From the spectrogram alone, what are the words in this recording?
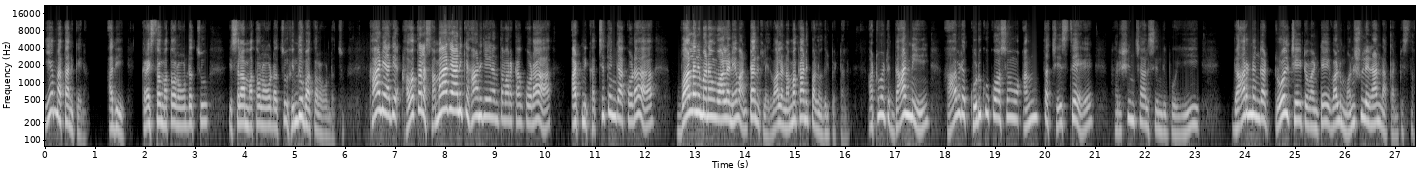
ఏ మతానికైనా. అది క్రైస్తవ మతంలో ఉండొచ్చు ఇస్లాం మతంలో ఉండొచ్చు హిందూ మతంలో ఉండొచ్చు. కానీ అది అవతల సమాజానికి హాని చేయనంత వరకు కూడా వాటిని ఖచ్చితంగా కూడా వాళ్ళని మనం వాళ్ళని అంటానికి లేదు. వాళ్ళ నమ్మకానికి వాళ్ళని వదిలిపెట్టాలి. అటువంటి దాన్ని ఆవిడ కొడుకు కోసం అంత చేస్తే హర్షించాల్సింది పోయి దారుణంగా ట్రోల్ చేయటం అంటే వాళ్ళు మనుషులేనా అని నాకు అనిపిస్తాం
